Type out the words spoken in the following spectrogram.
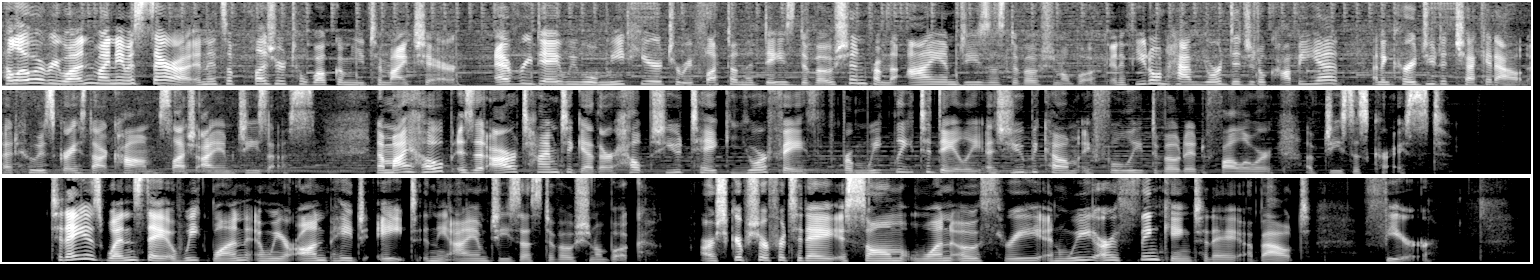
Hello, everyone. My name is Sarah, and it's a pleasure to welcome you to my chair. Every day, we will meet here to reflect on the day's devotion from the I Am Jesus devotional book. And if you don't have your digital copy yet, I'd encourage you to check it out at whoisgrace.com slash I am Jesus. Now, my hope is that our time together helps you take your faith from weekly to daily as you become a fully devoted follower of Jesus Christ. Today is Wednesday of week one, and we are on page eight in the I Am Jesus devotional book. Our scripture for today is Psalm 103, and we are thinking today about fear.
